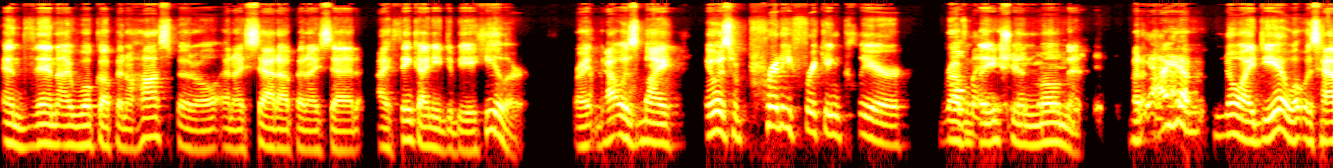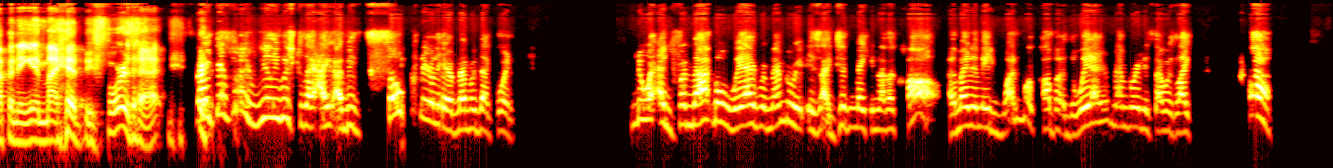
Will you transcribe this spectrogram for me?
and then I woke up in a hospital and I sat up and I said, I think I need to be a healer. Right. That was my, it was a pretty freaking clear revelation moment. moment. But yeah. I have no idea what was happening in my head before that. right. That's what I really wish because I, I, I mean, so clearly I remember that going, you know what? And from that moment, the way I remember it is I didn't make another call. I might have made one more call, but the way I remember it is I was like, oh,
